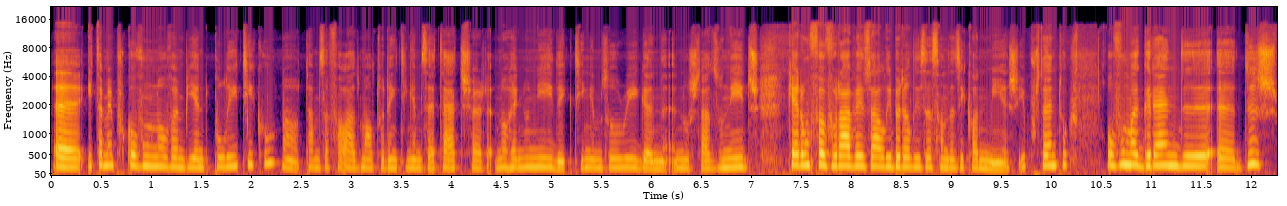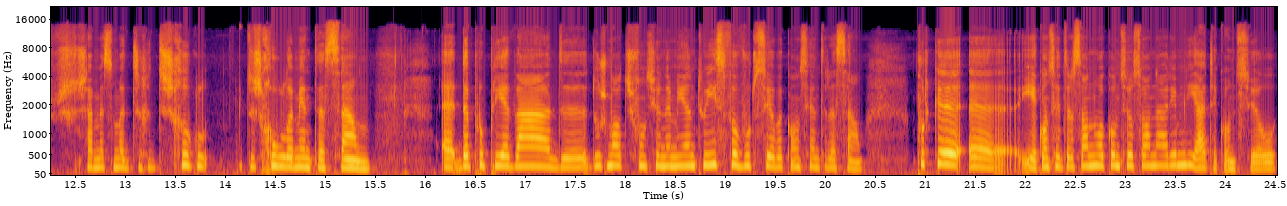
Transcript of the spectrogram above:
Uh, e também porque houve um novo ambiente político. Não, estamos a falar de uma altura em que tínhamos a Thatcher no Reino Unido e que tínhamos o Reagan nos Estados Unidos, que eram favoráveis à liberalização das economias. E, portanto, houve uma grande, uh, chama-se uma desregul desregulamentação uh, da propriedade, dos modos de funcionamento, e isso favoreceu a concentração porque uh, e a concentração não aconteceu só na área mediática, aconteceu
